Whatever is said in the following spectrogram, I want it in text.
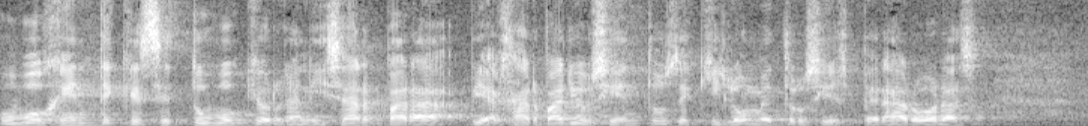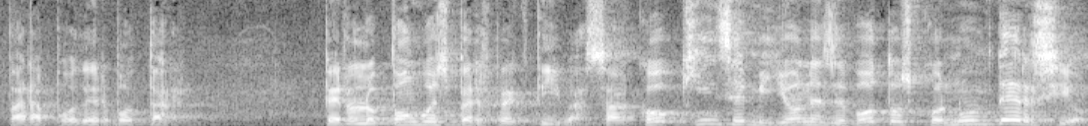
Hubo gente que se tuvo que organizar para viajar varios cientos de kilómetros y esperar horas para poder votar. Pero lo pongo en perspectiva, sacó 15 millones de votos con un tercio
